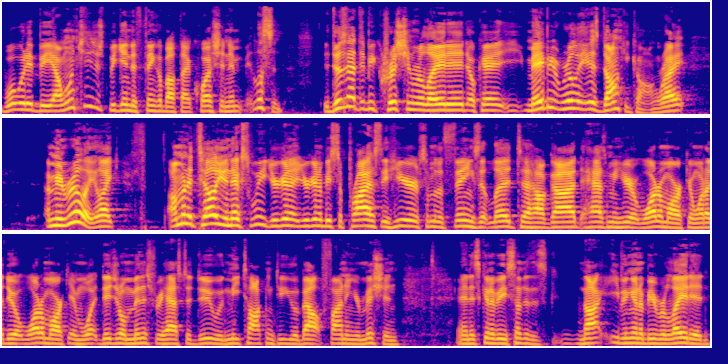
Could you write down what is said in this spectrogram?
what would it be? I want you to just begin to think about that question. And listen, it doesn't have to be Christian related, okay? Maybe it really is Donkey Kong, right? I mean, really, like, I'm going to tell you next week, you're going you're to be surprised to hear some of the things that led to how God has me here at Watermark and what I do at Watermark and what digital ministry has to do with me talking to you about finding your mission. And it's going to be something that's not even going to be related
